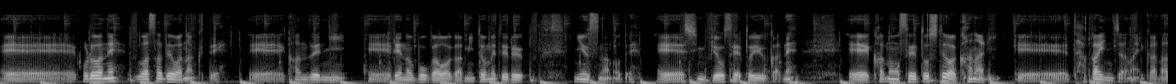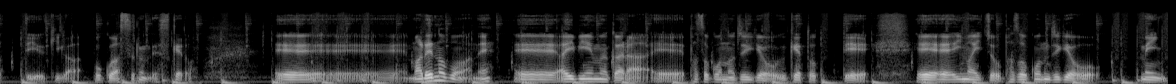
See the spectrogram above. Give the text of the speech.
えー、これはね、噂ではなくて、えー、完全に、えー、レノボ側が認めてるニュースなので、えー、信憑性というかね、え、可能性としてはかなり、え、高いんじゃないかなっていう気が僕はするんですけど、えー、まあ、レノボはね、えー、IBM から、えー、パソコンの事業を受け取って、え、今一応パソコン事業をメイン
